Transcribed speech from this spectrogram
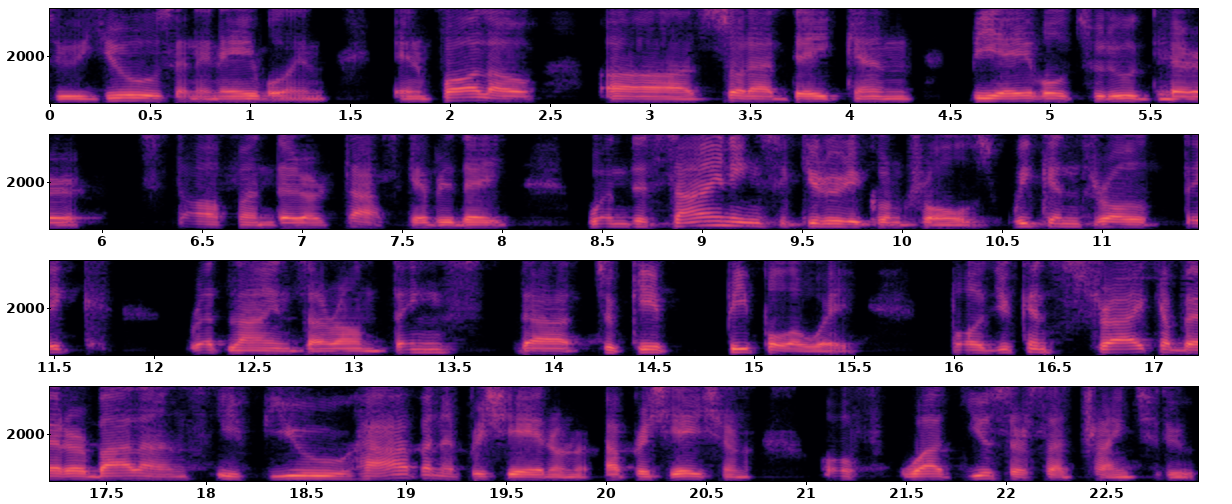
to use and enable and, and follow uh, so that they can be able to do their stuff and their task every day. When designing security controls, we can draw thick red lines around things that to keep people away but you can strike a better balance if you have an appreciation appreciation of what users are trying to do,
